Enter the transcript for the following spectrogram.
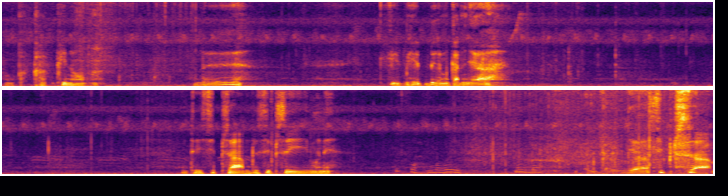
มัน คักคักพี่ น้องเด้อเก็บเห็ดเดือนกันยาวันที่สิบสามหรือสิบสี่มื่อนี่สามเลยยาสิบสาม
